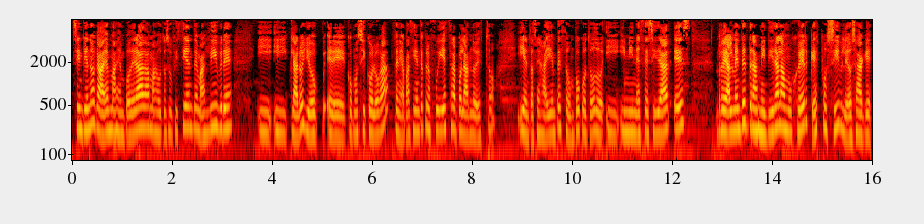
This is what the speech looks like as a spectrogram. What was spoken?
sintiendo cada vez más empoderada, más autosuficiente, más libre. Y, y claro, yo eh, como psicóloga tenía pacientes, pero fui extrapolando esto y entonces ahí empezó un poco todo. Y, y mi necesidad es realmente transmitir a la mujer que es posible, o sea, que,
